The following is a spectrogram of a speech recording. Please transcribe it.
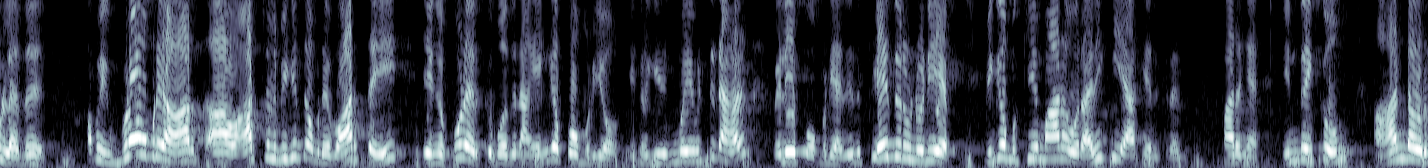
உள்ளது. அப்ப இவ்வளவு உடைய ஆற்றல் மிகுந்த உங்களுடைய வார்த்தை எங்க கூட இருக்கும்போது நாங்க எங்க போக முடியும்? எங்களுக்கு உண்மை விட்டு நாங்கள் வெளியே போக முடியாது. இது பேதுருனுடைய மிக முக்கியமான ஒரு அறிக்கையாக இருக்கிறது. பாருங்க இன்றைக்கும் ஆண்டவர்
